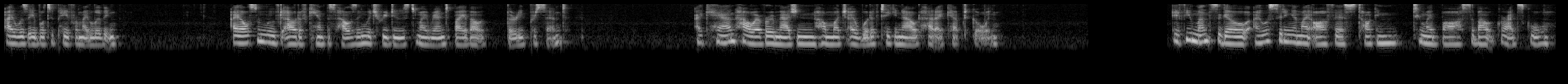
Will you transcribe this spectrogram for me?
I was able to pay for my living. I also moved out of campus housing, which reduced my rent by about 30%. I can, however, imagine how much I would have taken out had I kept going. A few months ago, I was sitting in my office talking to my boss about grad school,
